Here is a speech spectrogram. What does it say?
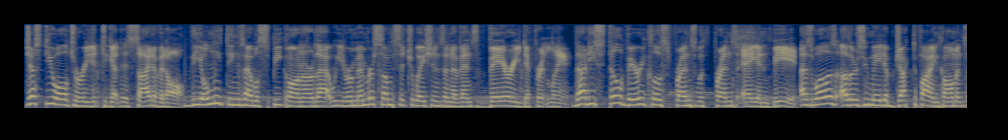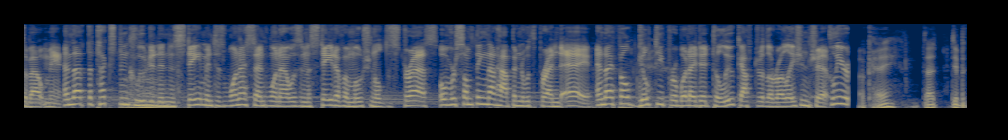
Just you all to read it to get his side of it all. The only things I will speak on are that we remember some situations and events very differently. That he's still very close friends with friends A and B, as well as others who made objectifying comments comments about me, and that the text included in his statement is one I sent when I was in a state of emotional distress over something that happened with friend A, and I felt guilty for what I did to Luke after the relationship. Clear. Okay, that did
